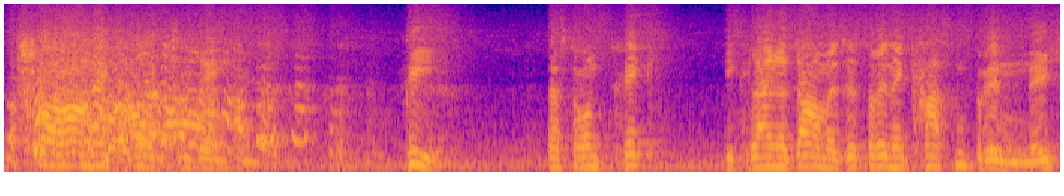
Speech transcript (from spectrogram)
gar nicht auszudenken. Wie? Das ist doch ein Trick. Die kleine Dame sitzt doch in den Kassen drin, nicht?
